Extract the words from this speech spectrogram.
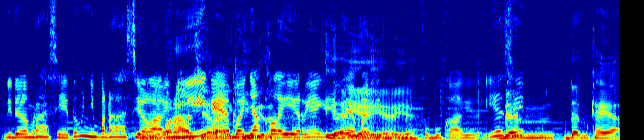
di dalam rahasia itu menyimpan rahasia Menyimpan lagi rahasia kayak lagi banyak gitu. layernya gitu Iya, kayak iya, makin iya, iya. kebuka gitu iya dan sih dan kayak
